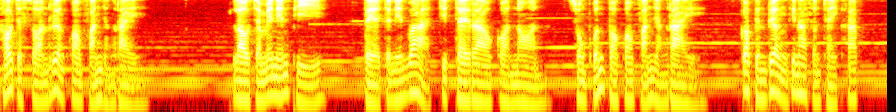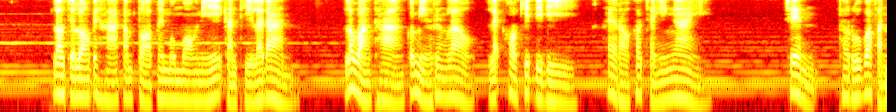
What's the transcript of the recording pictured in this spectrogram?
เขาจะสอนเรื่องความฝันอย่างไร เราจะไม่เน้นผี แต่จะเน้นว่าจิตใจเราก่อนนอน ส่งผลต่อความฝันอย่างไร ก็เป็นเรื่องที่น่าสนใจครับ เราจะลองไปหาคำตอบในมุมมองนี้กันทีละด้าน ระหว่างทางก็มีเรื่องเล่าและข้อคิดดีๆ ให้เราเข้าใจง่ายๆ เช่น ถ้ารู้ว่าฝัน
